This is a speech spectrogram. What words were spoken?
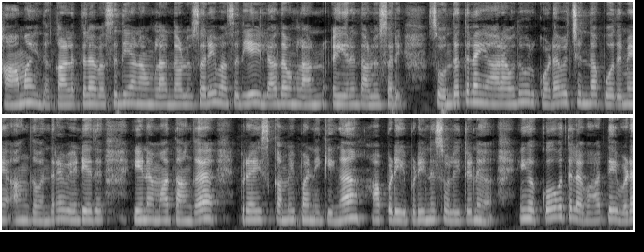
ஆமாம் இந்த காலத்தில் வசதியானவங்களாக இருந்தாலும் சரி வசதியே இல்லாதவங்களா இருந்தாலும் சரி சொந்தத்தில் யாராவது ஒரு கொடை வச்சுருந்தா போதுமே அங்கே வந்துட வேண்டியது. ஏனம்மா தாங்க ப்ரைஸ் கம்மி பண்ணிக்கிங்க. அப்படி இப்படின்னு சொல்லிட்டுன்னு எங்கள் கோவத்தில் வார்த்தையை விட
